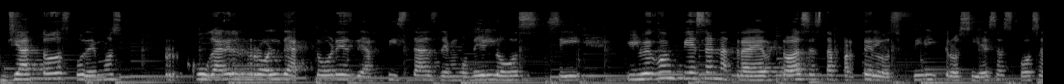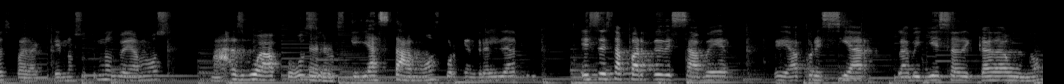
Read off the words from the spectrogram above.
ya todos podemos jugar el rol de actores, de artistas, de modelos, ¿sí? Y luego empiezan a traer toda esta parte de los filtros y esas cosas para que nosotros nos veamos más guapos los que ya estamos, porque en realidad es esta parte de saber eh, apreciar la belleza de cada uno.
